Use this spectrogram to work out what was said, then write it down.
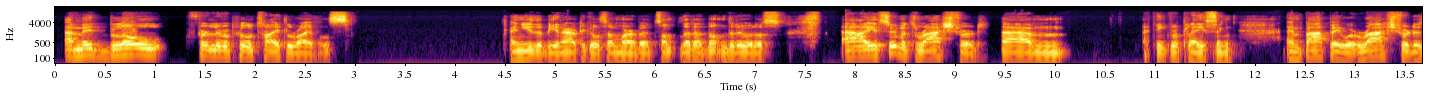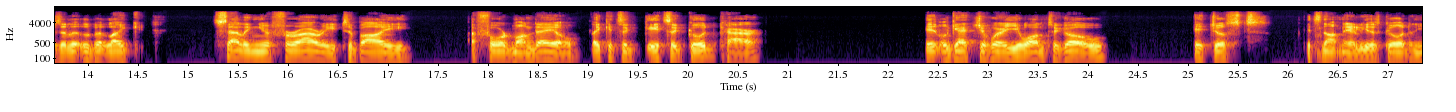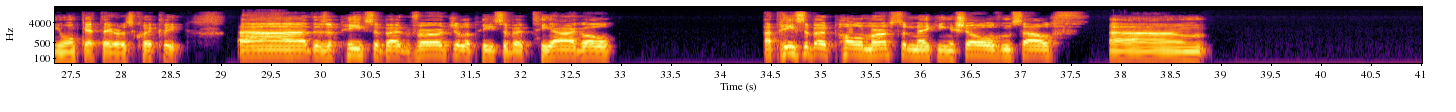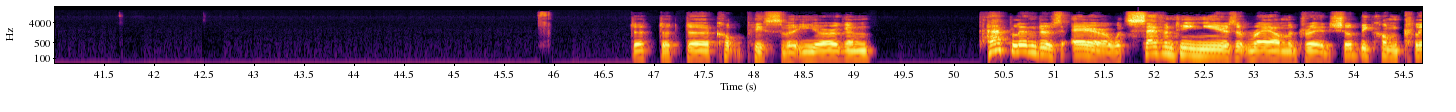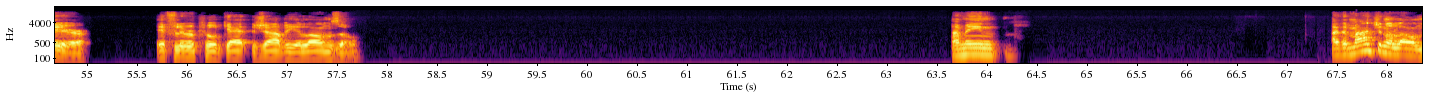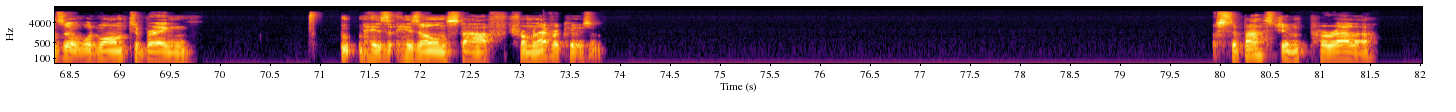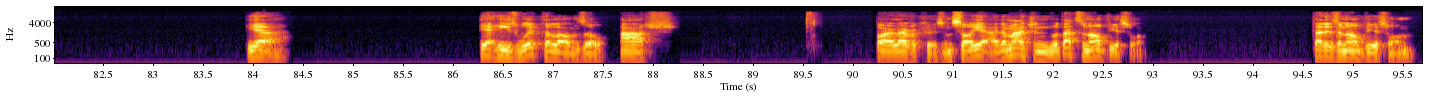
amid blow for Liverpool title rivals. I knew there'd be an article somewhere about something that had nothing to do with us. Uh, I assume it's Rashford. Um, I think replacing Mbappe with Rashford is a little bit like selling your Ferrari to buy a Ford Mondeo. Like it's a it's a good car. It'll get you where you want to go. It just it's not nearly as good, and you won't get there as quickly. Uh, there's a piece about Virgil, a piece about Thiago, a piece about Paul Merson making a show of himself. Um, a couple pieces about Jurgen. Pep Lijnders' heir with 17 years at Real Madrid should become clear if Liverpool get Xabi Alonso. I mean, I'd imagine Alonso would want to bring his his own staff from Leverkusen. Sebastian Parrilla. Yeah. Yeah, he's with Alonso at Bayer Leverkusen. So yeah, I'd imagine, well, that's an obvious one. That is an obvious one.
